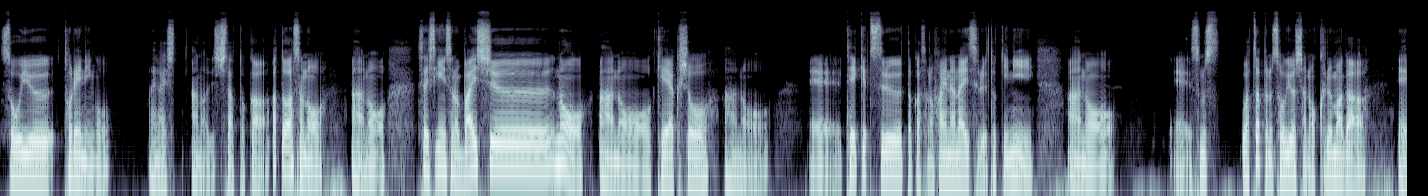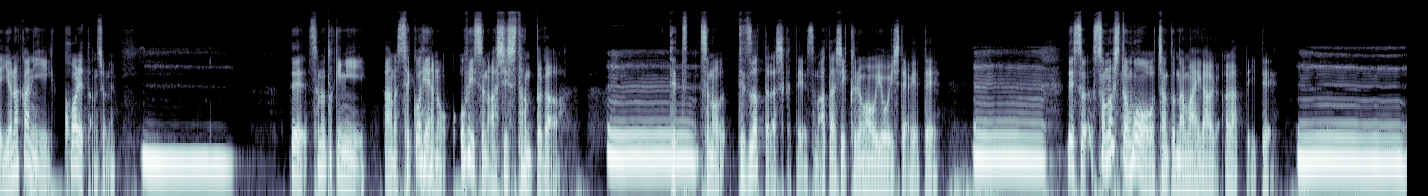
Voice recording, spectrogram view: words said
そういうトレーニングをお願いしあのしたとか、あとはその、あの、最終的にその買収の、あの、契約書、あの、えー締結するとか、そのファイナライズするときに、あの、えーその WhatsApp の創業者の車が、えー夜中に壊れたんですよね。うん。で、その時に、あの、セコイアのオフィスのアシスタントがうん。手つ、その手伝ったらしくて、その新しい車を用意してあげて、うん。で、そその人もちゃんと名前が上がっていて、うん。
